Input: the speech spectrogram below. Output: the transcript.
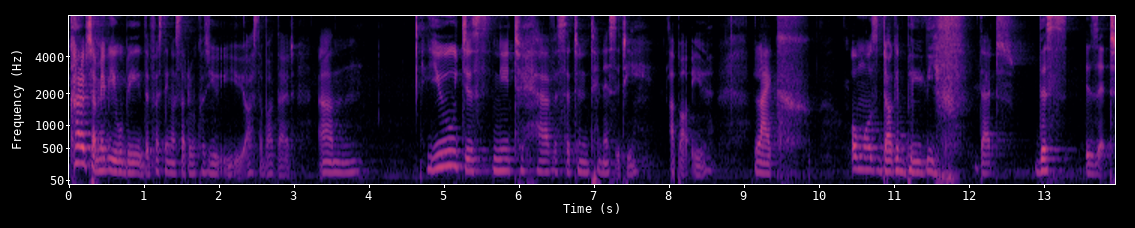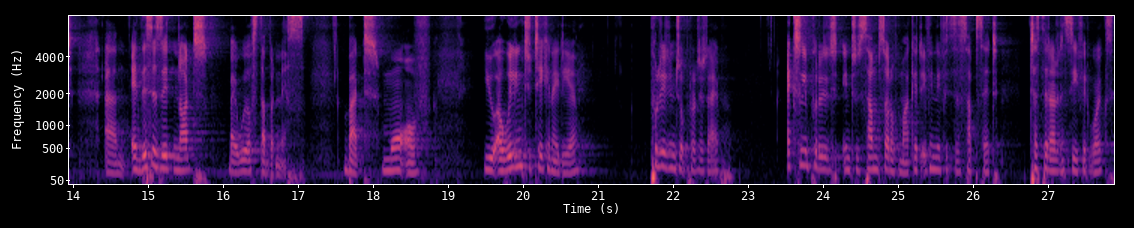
character maybe will be the first thing I start with because you, you asked about that. Um, you just need to have a certain tenacity about you, like almost dogged belief that this is it. Um, and this is it not by way of stubbornness, but more of you are willing to take an idea, put it into a prototype, actually put it into some sort of market, even if it's a subset, test it out and see if it works.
